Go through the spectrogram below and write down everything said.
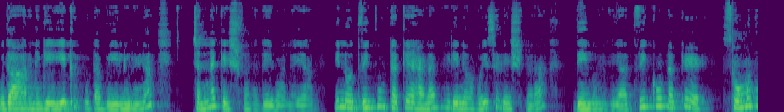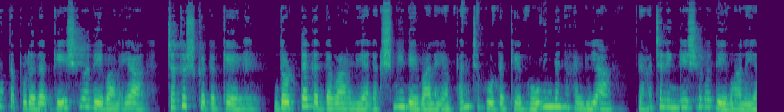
ಉದಾಹರಣೆಗೆ ಏಕಕೂಟ ಬೇಲೂರಿನ ಚನ್ನಕೇಶ್ವರ ದೇವಾಲಯ. ಇನ್ನು ದ್ವಿಕೂಟಕ್ಕೆ ಹಳಬೀಡಿನ ಹೊಯ್ಸಳೇಶ್ವರ ದೇವಾಲಯ. ದ್ವಿಕೂಟಕ್ಕೆ ಸೋಮನಾಥಪುರದ ಕೇಶವ ದೇವಾಲಯ, ಚತುಷ್ಕಟಕ್ಕೆ ದೊಡ್ಡ ಗದ್ದವಾಳಿಯ ಲಕ್ಷ್ಮೀ ದೇವಾಲಯ, ಪಂಚಕೂಟಕ್ಕೆ ಗೋವಿಂದನಹಳ್ಳಿಯ ರಾಜಲಿಂಗೇಶ್ವರ ದೇವಾಲಯ.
